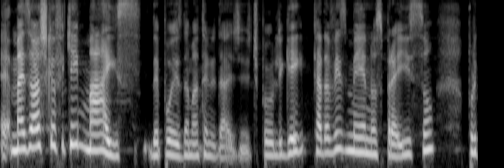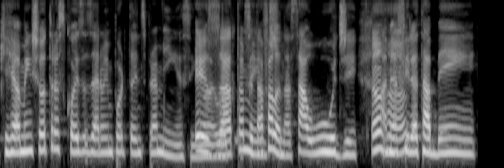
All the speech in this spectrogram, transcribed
É, mas eu acho que eu fiquei mais depois da maternidade. Tipo, eu liguei cada vez menos para isso, porque realmente outras coisas eram importantes para mim, assim. Exatamente. Você tá falando a saúde, uhum. a minha filha tá bem,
